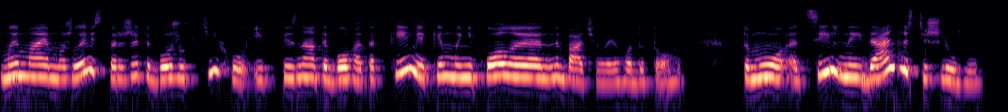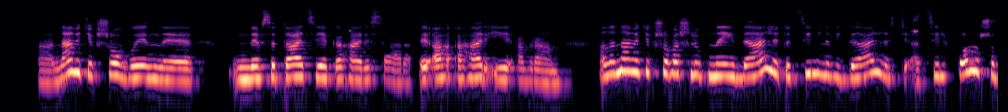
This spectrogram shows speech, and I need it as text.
ми маємо можливість пережити Божу втіху і пізнати Бога таким, яким ми ніколи не бачили його до того. Тому е, ціль неідеальності шлюбу, навіть якщо ви не, не в ситуації, як Агарі Сара, е, Агар і Авраам, але навіть якщо ваш шлюб не ідеальний, то ціль не в ідеальності, а ціль в тому, щоб,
